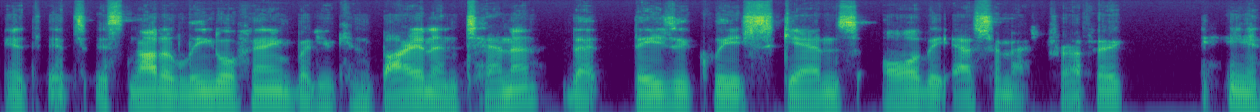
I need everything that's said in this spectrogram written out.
It, it's it's not a legal thing, but you can buy an antenna that basically scans all the SMS traffic in,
